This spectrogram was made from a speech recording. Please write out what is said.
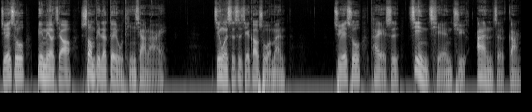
主耶稣并没有叫送殡的队伍停下来。经文十四节告诉我们，主耶稣他也是进前去按着杠。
